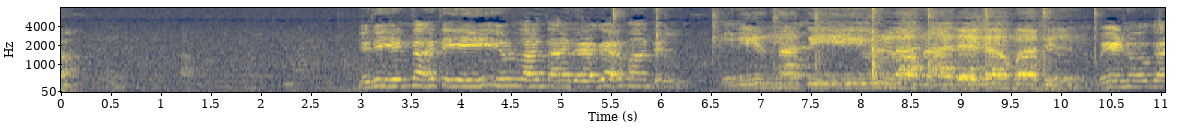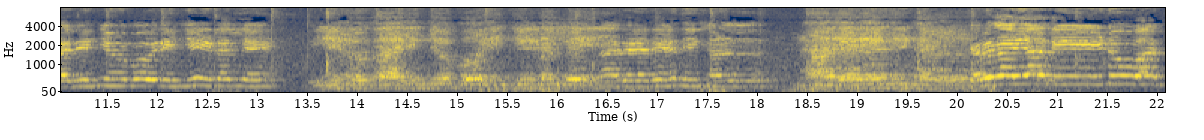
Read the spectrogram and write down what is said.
ആ. എരിയുന്ന തീയുള്ള നരകമതിൽ എരിയുന്ന തീയുള്ള നരകമതിൽ വീണു കരിഞ്ഞു പൊരിഞ്ഞിടല്ലേ? വീണു കരിഞ്ഞു പൊരിഞ്ഞിടല്ലേ? നരരെ നിങ്ങൾ കറുകയറിയിടുവാൻ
